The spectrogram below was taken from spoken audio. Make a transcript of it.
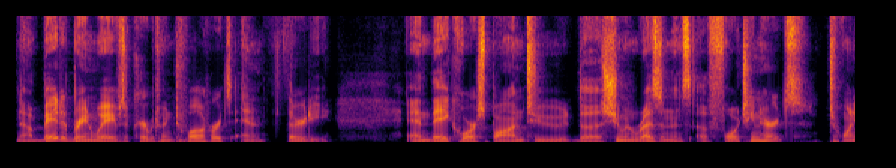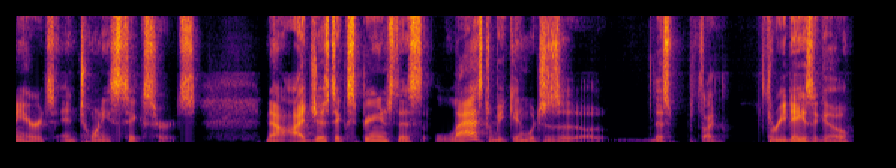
Now, beta brain waves occur between 12 hertz and 30 and they correspond to the Schumann resonance of 14 hertz, 20 hertz, and 26 hertz. Now, I just experienced this last weekend, which is a, this like three days ago,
